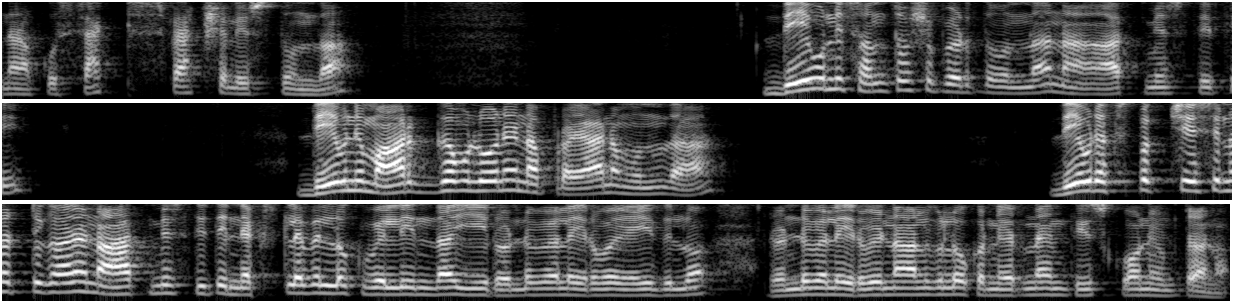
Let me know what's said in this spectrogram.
నాకు సాటిస్ఫాక్షన్ ఇస్తుందా? దేవుని సంతోషపెడుతుందా నా ఆత్మీయ స్థితి? దేవుని మార్గంలోనే నా ప్రయాణం ఉందా? దేవుడు ఎక్స్పెక్ట్ చేసినట్టుగానే నా ఆత్మీయ స్థితి నెక్స్ట్ లెవెల్లోకి వెళ్ళిందా? ఈ రెండు వేల ఇరవై ఐదులో రెండు వేల ఇరవై నాలుగులో ఒక నిర్ణయం తీసుకొని ఉంటాను.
